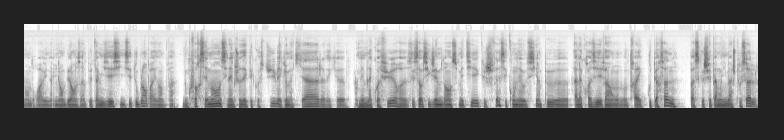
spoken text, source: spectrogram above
endroit, une, ambiance un peu tamisée si c'est tout blanc, par exemple. donc forcément, c'est la même chose avec les costumes, avec le maquillage, avec euh, même la coiffure. C'est ça aussi que j'aime dans ce métier que je fais, c'est qu'on est aussi un peu euh, à la croisée. Enfin, on, on travaille avec beaucoup de personnes parce que je fais pas mon image tout seul.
